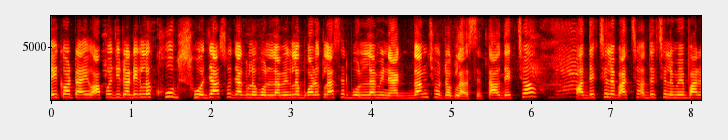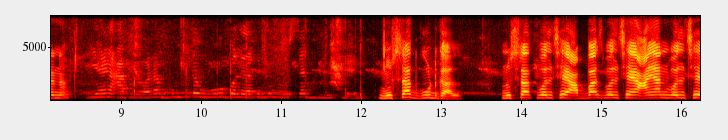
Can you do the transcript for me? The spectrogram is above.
এই কটাই অপোজিট আর এগুলো খুব সোজা সোজাগুলো বললাম। এগুলো বড় ক্লাসের বললামই না একদম ছোট ক্লাসে তাও দেখছ? অর্ধেক ছেলে পাচ্ছে অর্ধেক ছেলে মেয়ে পারে না। নুসরাত গুড গার্ল নুসরাত বলছে, আব্বাস বলছে, আয়ান বলছে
